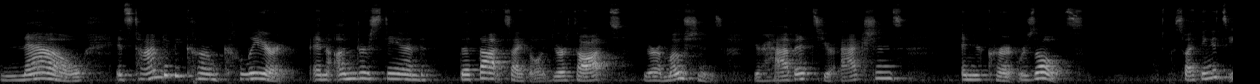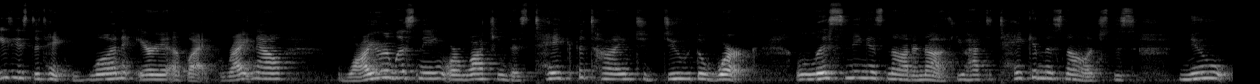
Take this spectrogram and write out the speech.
now it's time to become clear and understand the thought cycle your thoughts, your emotions, your habits, your actions, and your current results. So I think it's easiest to take one area of life. Right now, while you're listening or watching this, take the time to do the work. Listening is not enough. You have to take in this knowledge, this new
